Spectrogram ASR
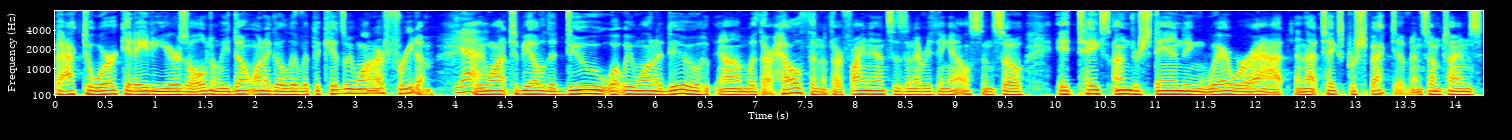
back to work at 80 years old and we don't want to go live with the kids. We want our freedom. Yeah. We want to be able to do what we want to do um, with our health and with our finances and everything else. And so it takes understanding where we're at, and that takes perspective. And sometimes,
